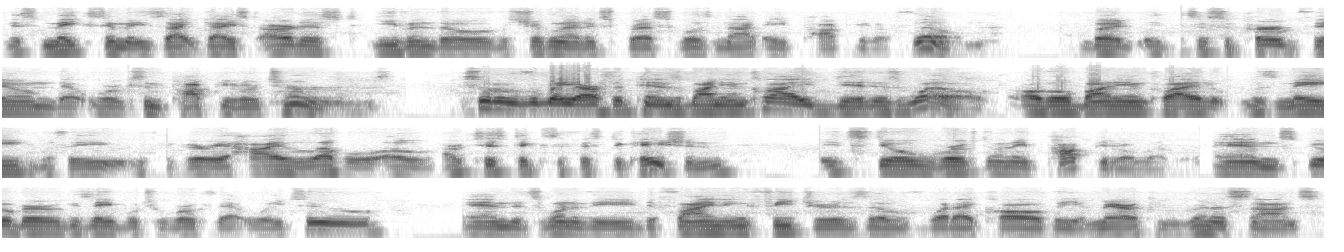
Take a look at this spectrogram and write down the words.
This makes him a zeitgeist artist, even though The Sugarland Express was not a popular film. But it's a superb film that works in popular terms sort of the way Arthur Penn's Bonnie and Clyde did as well. Although Bonnie and Clyde was made with a, with a very high level of artistic sophistication, it still worked on a popular level. And Spielberg is able to work that way too. And it's one of the defining features of what I call the American Renaissance,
